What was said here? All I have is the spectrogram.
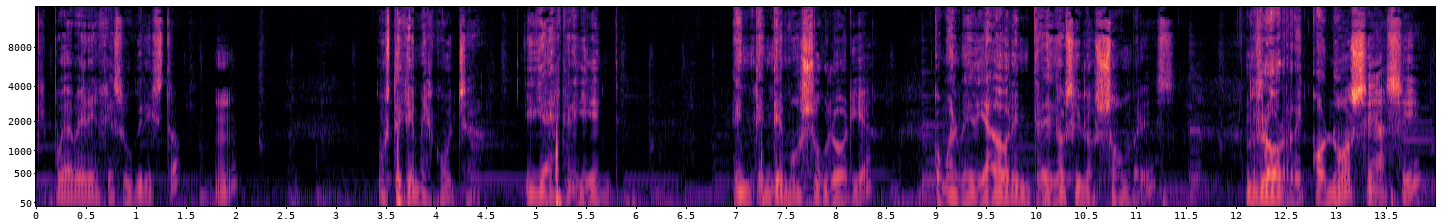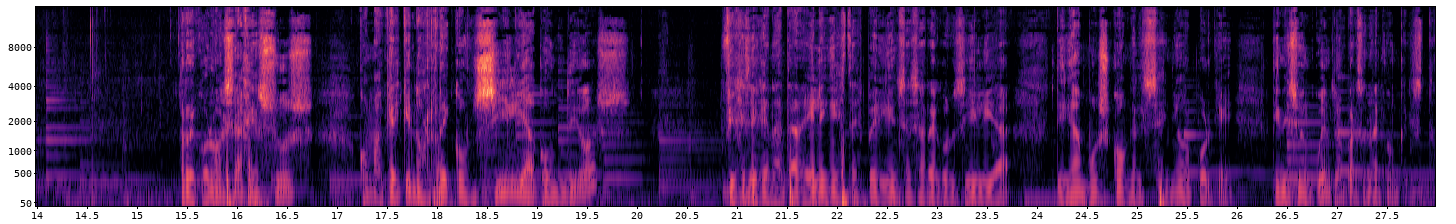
¿Qué puede haber en Jesucristo? ¿Mm? Usted que me escucha y ya es creyente, ¿entendemos su gloria como el mediador entre Dios y los hombres? ¿Lo reconoce así? ¿Reconoce a Jesús como aquel que nos reconcilia con Dios? Fíjese que Natanael en esta experiencia se reconcilia, digamos, con el Señor porque tiene su encuentro personal con Cristo.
